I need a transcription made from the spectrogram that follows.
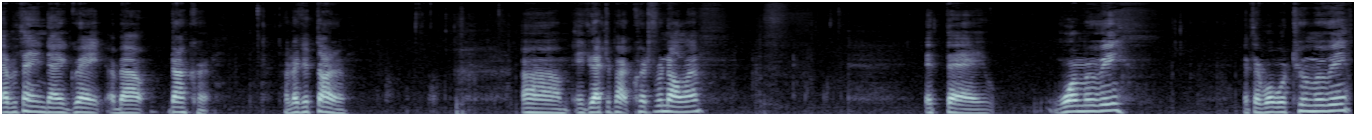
everything that is great about Dunkirk. So let's get started. Um, it's directed by Christopher Nolan. It's a war movie. It's a World War II movie.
